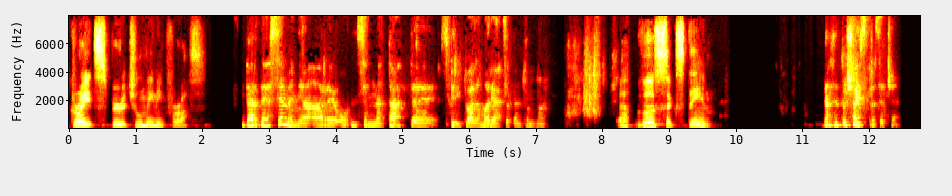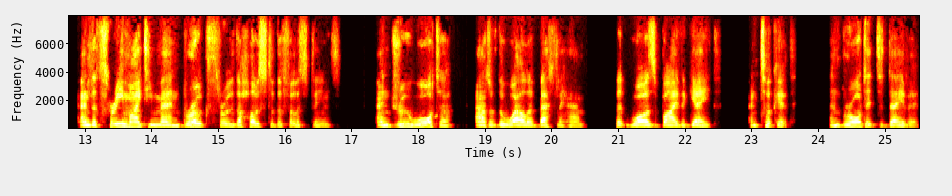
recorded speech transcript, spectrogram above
great spiritual meaning for us. dar de asemenea are o însemnătate spirituală măreață pentru noi. Uh, verse 16 Versetul 16. And the three mighty men broke through the host of the Philistines and drew water out of the well of Bethlehem that was by the gate and took it and brought it to David.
